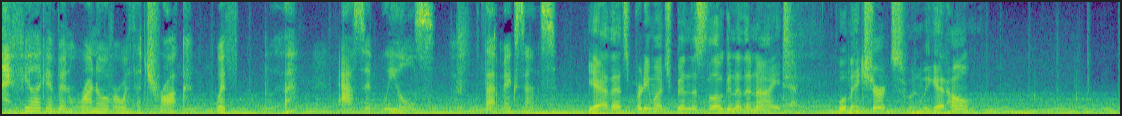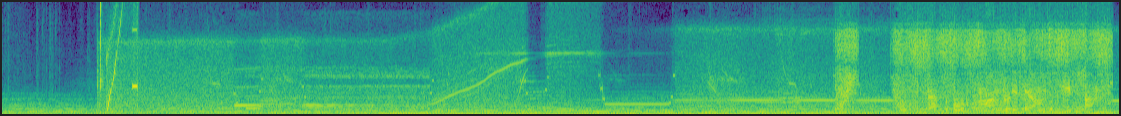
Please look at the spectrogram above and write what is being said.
I feel like I've been run over with a truck with uh, acid wheels, if that makes sense. Yeah, that's pretty much been the slogan of the night. We'll make shirts when we get home. It's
